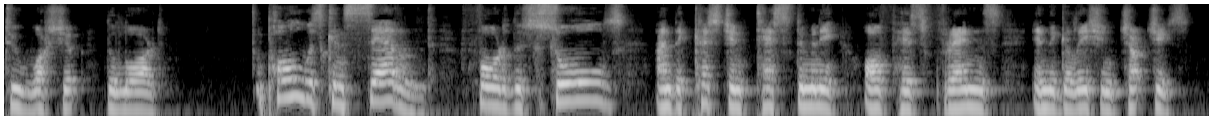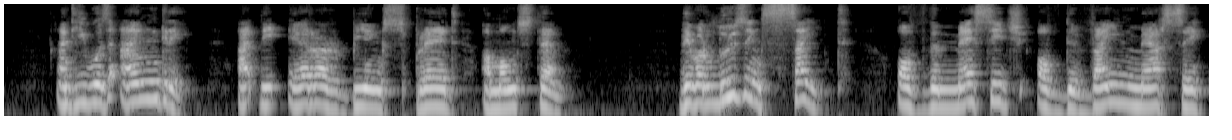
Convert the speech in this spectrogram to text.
to worship the Lord. Paul was concerned for the souls and the Christian testimony of his friends in the Galatian churches and he was angry at the error being spread amongst them. They were losing sight of the message of divine mercy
